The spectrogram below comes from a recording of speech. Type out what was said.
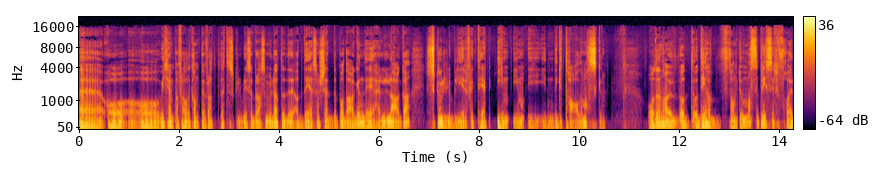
Eh, og, og, og vi kjempa fra alle kanter for at dette skulle bli så bra som mulig. At det, at det som skjedde på dagen, det jeg laga, skulle bli reflektert i, i, i, den digitale masken. Og, har, og, de har vant jo masse priser for,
